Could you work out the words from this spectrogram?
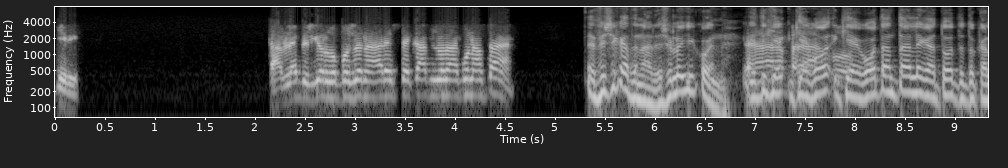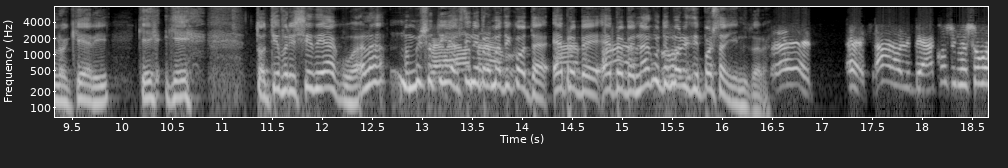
κύριε. Τα βλέπεις, Γιώργο, πώ δεν αρέσει σε κάποιους να τα ακούν αυτά; Ε, φυσικά δεν άρεσε, λογικό είναι. Γιατί και, και, εγώ, μπράβο. και εγώ όταν τα έλεγα τότε το καλοκαίρι και, και το τι βρυσίδι άκουγα. Αλλά νομίζω ότι Μπράβο, αυτή είναι η μπράβο. πραγματικότητα. Α, Έπρεπε, α, έπρεπε να έχουν όλοι. τιμωρηθεί. Πώς θα γίνει τώρα; Ε, έτσι. Άρα ο Ολυμπιακός είναι σώμα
